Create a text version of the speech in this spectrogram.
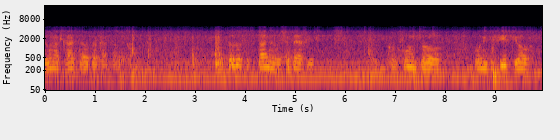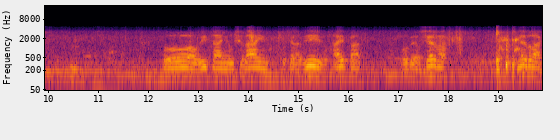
una casa a otra casa, todos están en Reshut Yahid, conjunto, un edificio, או ahorita en ירושלים, בתל אביב, או חיפה, או באר שבע, בני ברק.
